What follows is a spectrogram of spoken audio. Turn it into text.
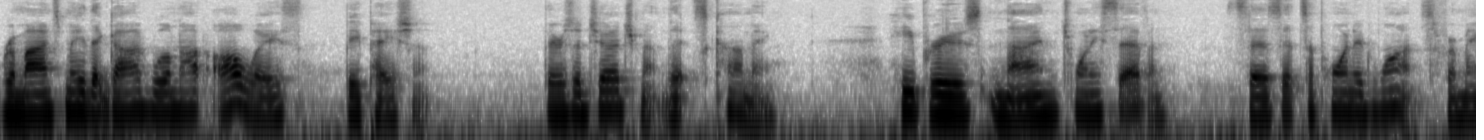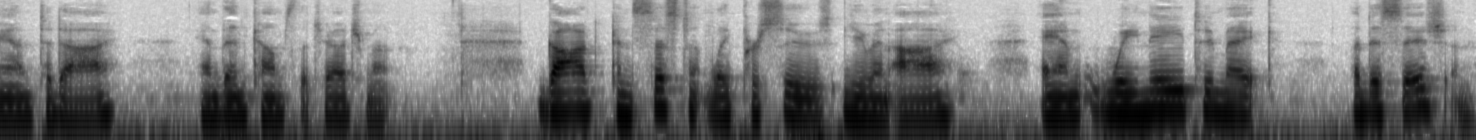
reminds me that God will not always be patient. There's a judgment that's coming. Hebrews 9:27 says it's appointed once for man to die and then comes the judgment. God consistently pursues you and I and we need to make a decision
